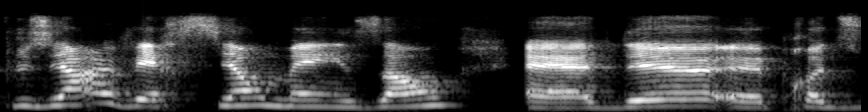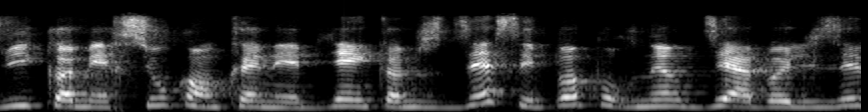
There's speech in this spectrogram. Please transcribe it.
plusieurs versions maison euh, de euh, produits commerciaux qu'on connaît bien. Comme je disais, c'est pas pour venir diaboliser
